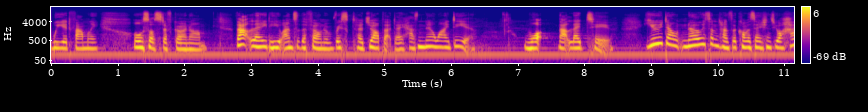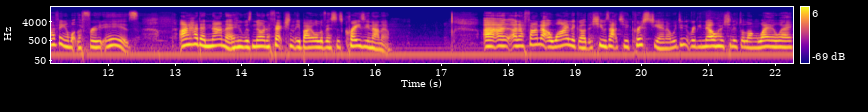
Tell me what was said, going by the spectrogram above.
weird family, all sorts of stuff going on. That lady who answered the phone and risked her job that day has no idea what that led to. You don't know sometimes the conversations you're having and what the fruit is. I had a nana who was known affectionately by all of us as Crazy Nana. Uh, and, and, I found out a while ago that she was actually a Christian, and we didn't really know her. She lived a long way away.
